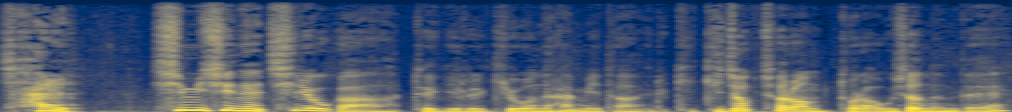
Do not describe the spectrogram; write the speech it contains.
잘 심신의 치료가 되기를 기원을 합니다. 이렇게 기적처럼 돌아오셨는데.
